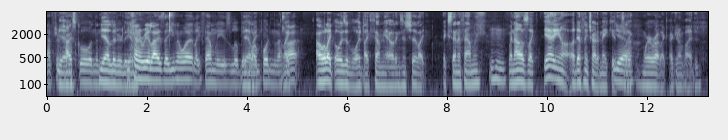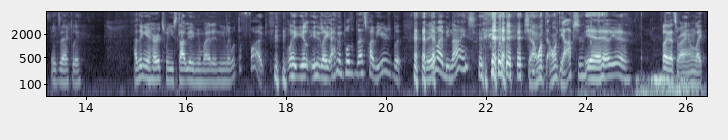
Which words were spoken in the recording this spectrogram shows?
after Yeah. high school and then yeah, literally. you yeah. kind of realize that you know what like family is a little bit Yeah, more like- important than i like- thought I would like always avoid like family outings and shit, like extended family. hmm When I was like, yeah, you know, I'll definitely try to make it. Yeah. to, like wherever like I get invited. exactly i think it hurts when you stop getting invited and you're like what the fuck like you're, you're like i haven't pulled it the last five years but it might be nice Shit, I want the, I want the option. yeah hell yeah I feel like that's right. I'm like,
